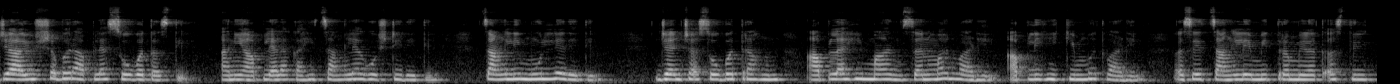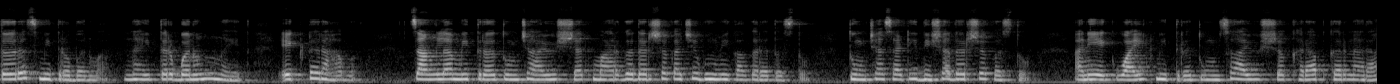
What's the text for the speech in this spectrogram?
जे आयुष्यभर आपल्यासोबत असतील आणि आपल्याला काही चांगल्या गोष्टी देतील चांगली मूल्य देतील. ज्यांच्यासोबत राहून आपलाही मान सन्मान वाढेल आपलीही किंमत वाढेल असे चांगले मित्र मिळत असतील तरच मित्र बनवा. नाहीतर बनवू नयेत एकटं राहावं. चांगला मित्र तुमच्या आयुष्यात मार्गदर्शकाची भूमिका करत असतो. तुमच्यासाठी दिशादर्शक असतो. आणि एक वाईट मित्र तुमचं आयुष्य खराब करणारा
